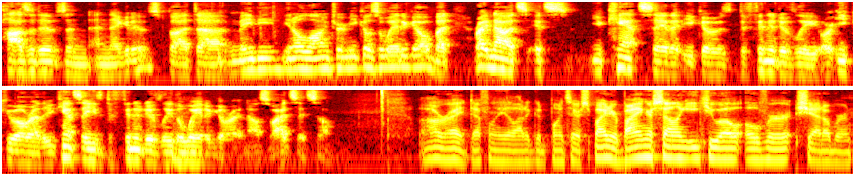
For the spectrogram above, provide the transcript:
positives and, and negatives, but uh, maybe you know long term EQO's the way to go. But right now, it's it's you can't say that eco is definitively or EQO rather you can't say he's definitively the way to go right now. So I'd say so. All right definitely a lot of good points there spider buying or selling eqo over shadowburn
